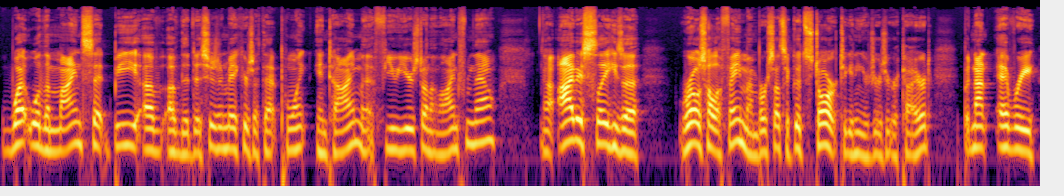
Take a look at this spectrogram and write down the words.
what will the mindset be of, of the decision makers at that point in time, a few years down the line from now? Now, obviously, he's a Royals Hall of Fame member, so that's a good start to getting your jersey retired, but not every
